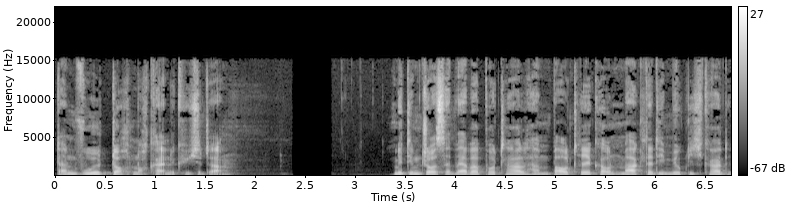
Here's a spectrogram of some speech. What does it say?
dann wohl doch noch keine Küche da. Mit dem Joyce Erwerberportal haben Bauträger und Makler die Möglichkeit,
